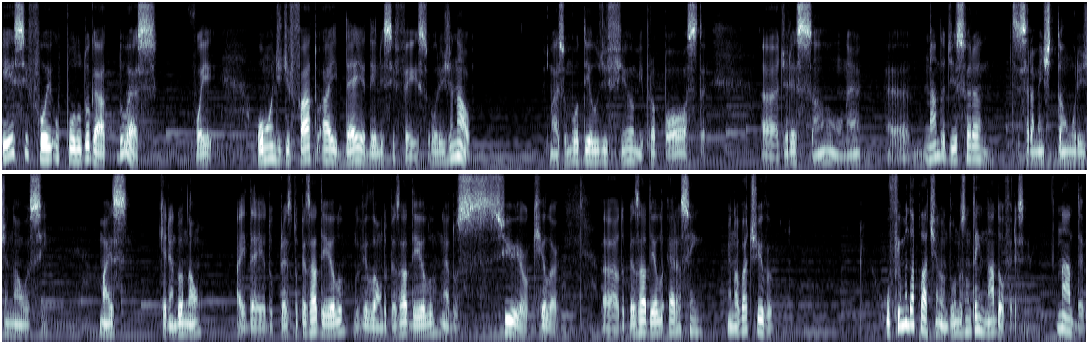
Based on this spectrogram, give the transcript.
Esse foi o pulo do gato do S. Foi onde de fato a ideia dele se fez original. Mas o modelo de filme, proposta, a direção, né? É, nada disso era sinceramente tão original assim. Mas, querendo ou não, a ideia do, do pesadelo, do vilão do pesadelo, né, do serial killer uh, do pesadelo, era sim inovativa. O filme da Platinum Dunes não tem nada a oferecer. Nada.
